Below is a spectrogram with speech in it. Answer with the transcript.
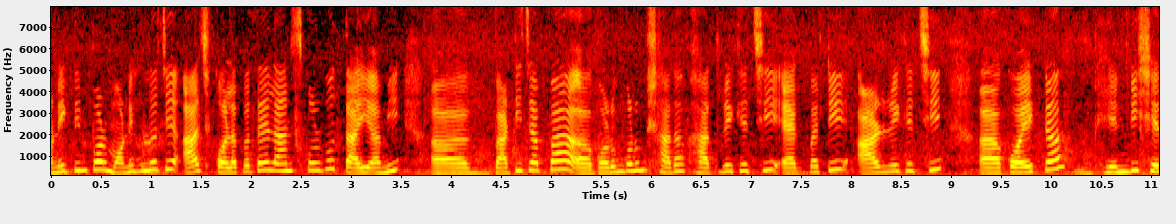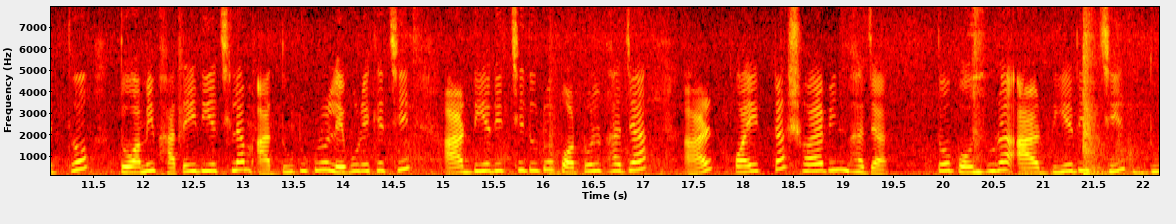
অনেক দিন পর মনে হলো যে আজ কলাপাতায় লাঞ্চ করব, তাই আমি বাটি চাপা গরম গরম সাদা ভাত রেখেছি, এক বাটি আর রেখেছি কয়েকটা ভেন্ডি সেদ্ধ। তো আমি ভাতেই দিয়েছিলাম, আর দু টুকরো লেবু রেখেছি, আর দিয়ে দিচ্ছি দুটো পটল ভাজা, আর কয়েকটা সয়াবিন ভাজা। তো বন্ধুরা, আর দিয়ে দিচ্ছি দু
